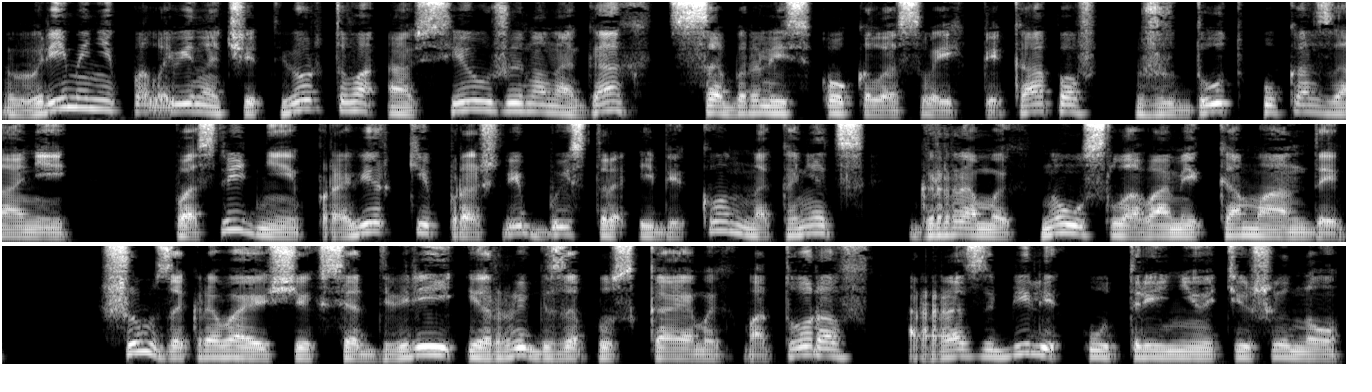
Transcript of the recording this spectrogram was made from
Времени половина четвертого, а все уже на ногах собрались около своих пикапов, ждут указаний. Последние проверки прошли быстро, и Бекон, наконец, громыхнул словами команды. Шум закрывающихся дверей и рык запускаемых моторов разбили утреннюю тишину.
